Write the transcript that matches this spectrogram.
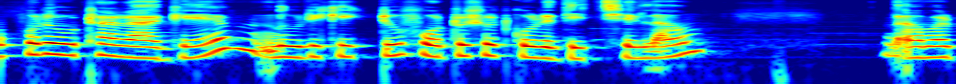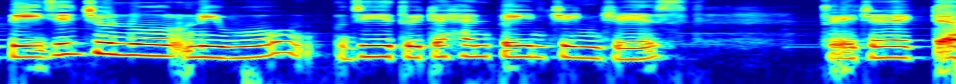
উপরে ওঠার আগে নুরিকে একটু ফটোশ্যুট করে দিচ্ছিলাম। আমার পেজের জন্য নিব, যেহেতু এটা হ্যান্ড পেইন্টিং ড্রেস তো এটার একটা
